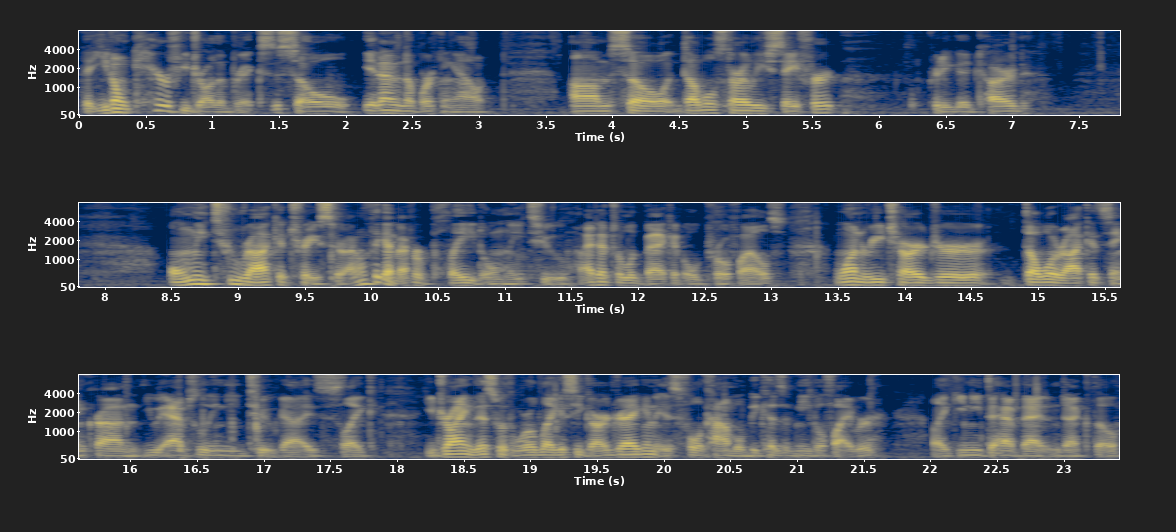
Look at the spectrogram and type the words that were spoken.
that you don't care if you draw the bricks, so it ended up working out. Um, so, double Starliege Seyfert, pretty good card. Only two Rokket Tracer. I don't think I've ever played only two. I'd have to look back at old profiles. One Recharger, double Rokket Synchron. You absolutely need two, guys. Like, you drawing this with World Legacy Guard Dragon is full combo because of Needle Fiber. Like, you need to have that in deck, though.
